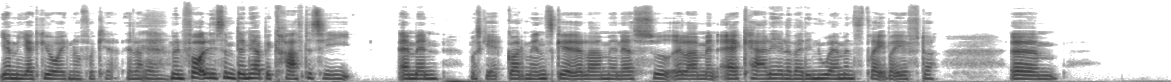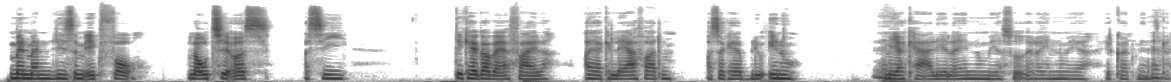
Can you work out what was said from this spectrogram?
jamen jeg gjorde ikke noget forkert. Eller ja. man får ligesom den her bekræftelse i, at man måske er et godt menneske, eller man er sød, eller man er kærlig, eller hvad det nu er, man stræber efter. Øhm, men man ligesom ikke får lov til os at sige, det kan godt være, jeg fejler, og jeg kan lære fra dem, og så kan jeg blive endnu ja. mere kærlig, eller endnu mere sød, eller endnu mere et godt menneske. Ja.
